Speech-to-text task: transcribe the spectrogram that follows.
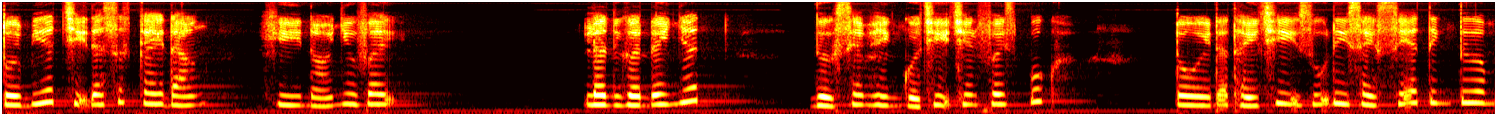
Tôi biết chị đã rất cay đắng khi nói như vậy. Lần gần đây nhất, được xem hình của chị trên Facebook, tôi đã thấy chị rũ đi sạch sẽ tinh tươm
